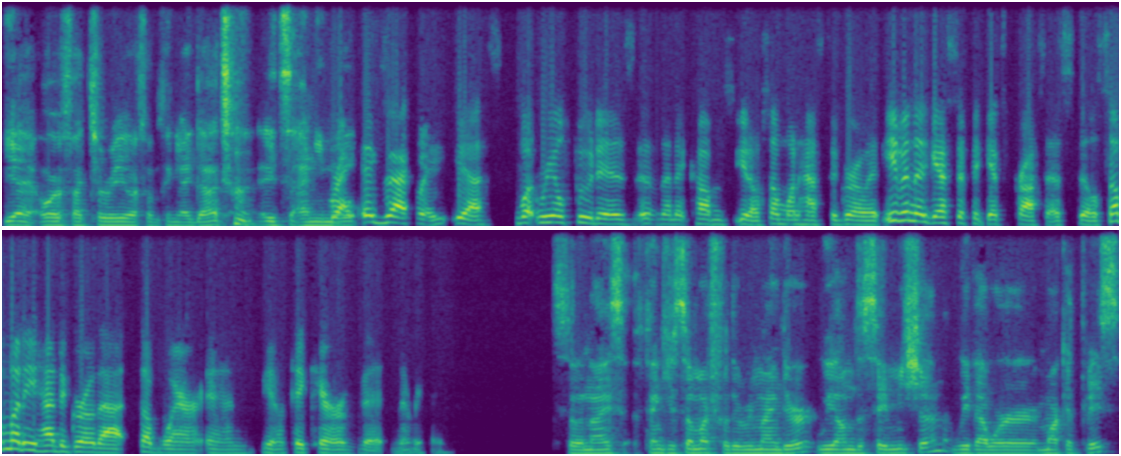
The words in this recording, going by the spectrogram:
Yeah, or a factory or something like that. it's animal. Right, exactly. Yes. What real food is, and then it comes, you know, someone has to grow it. Even I guess if it gets processed still, somebody had to grow that somewhere and, you know, take care of it and everything. So nice. Thank you so much for the reminder. We're on the same mission with our marketplace.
